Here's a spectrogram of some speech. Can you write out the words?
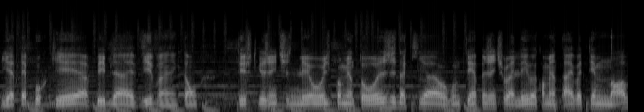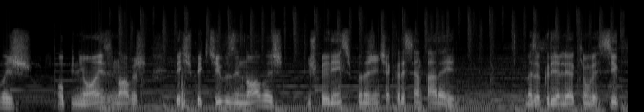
e até porque a Bíblia é viva, né? então o texto que a gente leu hoje, comentou hoje, daqui a algum tempo a gente vai ler, vai comentar e vai ter novas opiniões e novas perspectivas e novas experiências para a gente acrescentar a ele. Mas eu queria ler aqui um versículo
